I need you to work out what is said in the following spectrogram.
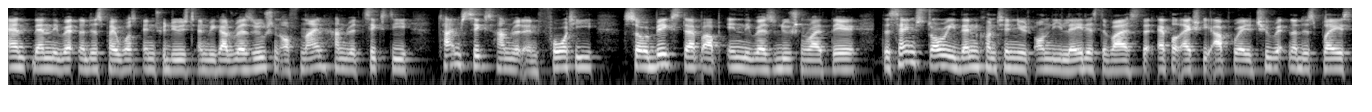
and then the Retina display was introduced and we got resolution of 960 times 640 so a big step up in the resolution right there. The same story then continued on the latest device that Apple actually upgraded to Retina displays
